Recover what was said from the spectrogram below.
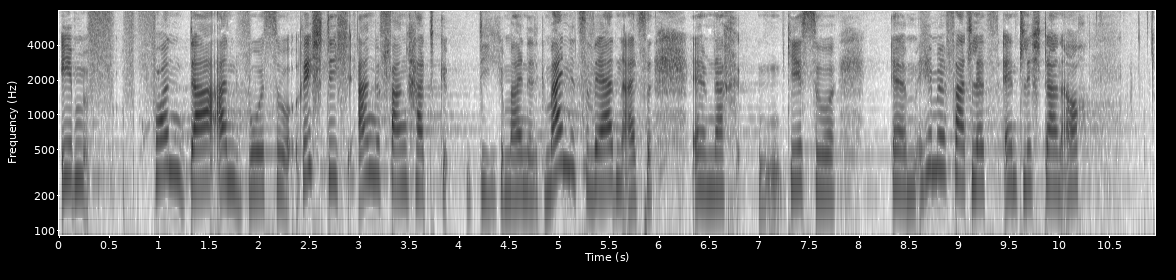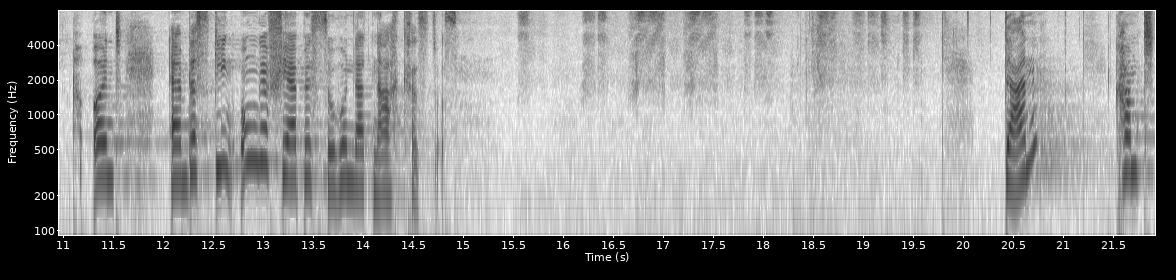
eben von da an, wo es so richtig angefangen hat, die Gemeinde Gemeinde zu werden, also ähm, nach Jesu ähm, Himmelfahrt letztendlich dann auch. Und ähm, das ging ungefähr bis zu 100 nach Christus. Dann kommt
